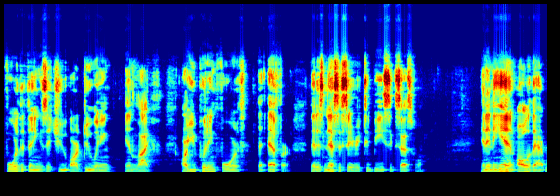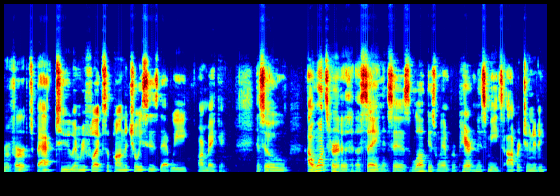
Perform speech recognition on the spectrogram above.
for the things that you are doing in life? Are you putting forth the effort that is necessary to be successful? And in the end, all of that reverts back to and reflects upon the choices that we are making. And so I once heard a, a, saying that says, luck is when preparedness meets opportunity.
